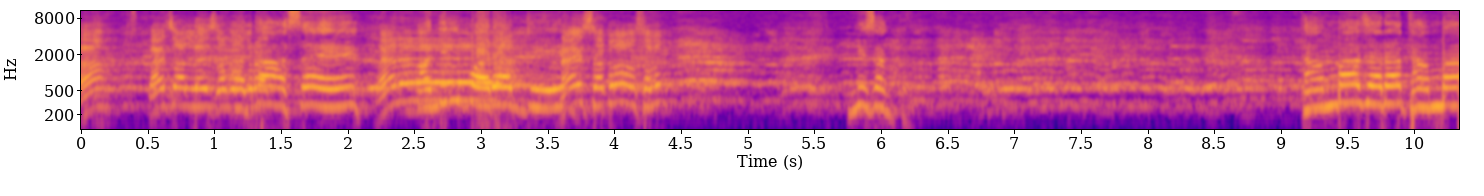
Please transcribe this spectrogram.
हा? काय चाललंय आता सभागृहात असं आहे नाही, नाही, अनिल नाही, पराबजी नाही सभा सभा. मी सांगतो. थांबा जरा थांबा.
